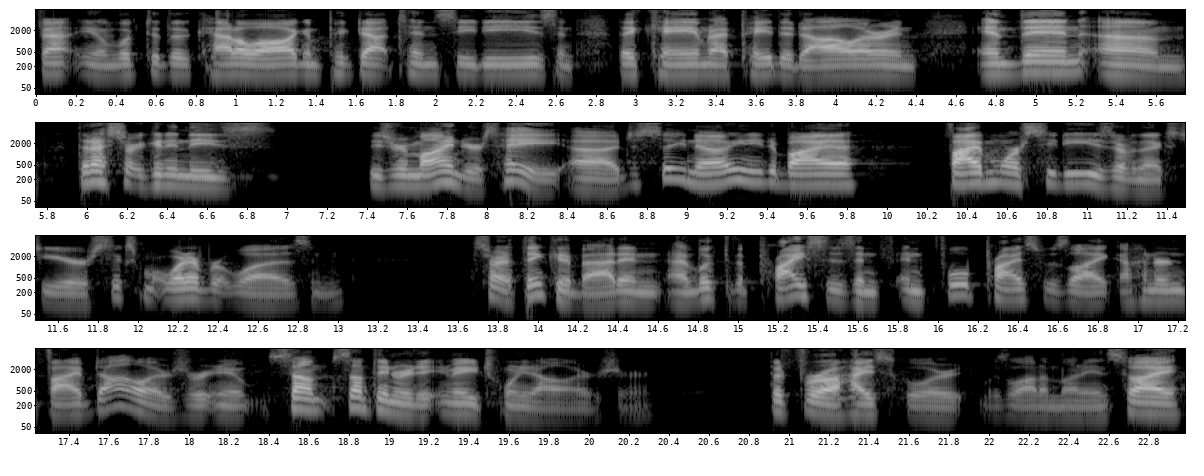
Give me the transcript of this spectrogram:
found, you know, looked at the catalog and picked out 10 CDs and they came and I paid the dollar. And, and then, um, then I started getting these, these reminders. Hey, uh, just so you know, you need to buy a, five more CDs over the next year, six more, whatever it was. And I started thinking about it and I looked at the prices and, and full price was like $105 or, you know, some, something maybe $20 or but for a high schooler, it was a lot of money. And so I,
